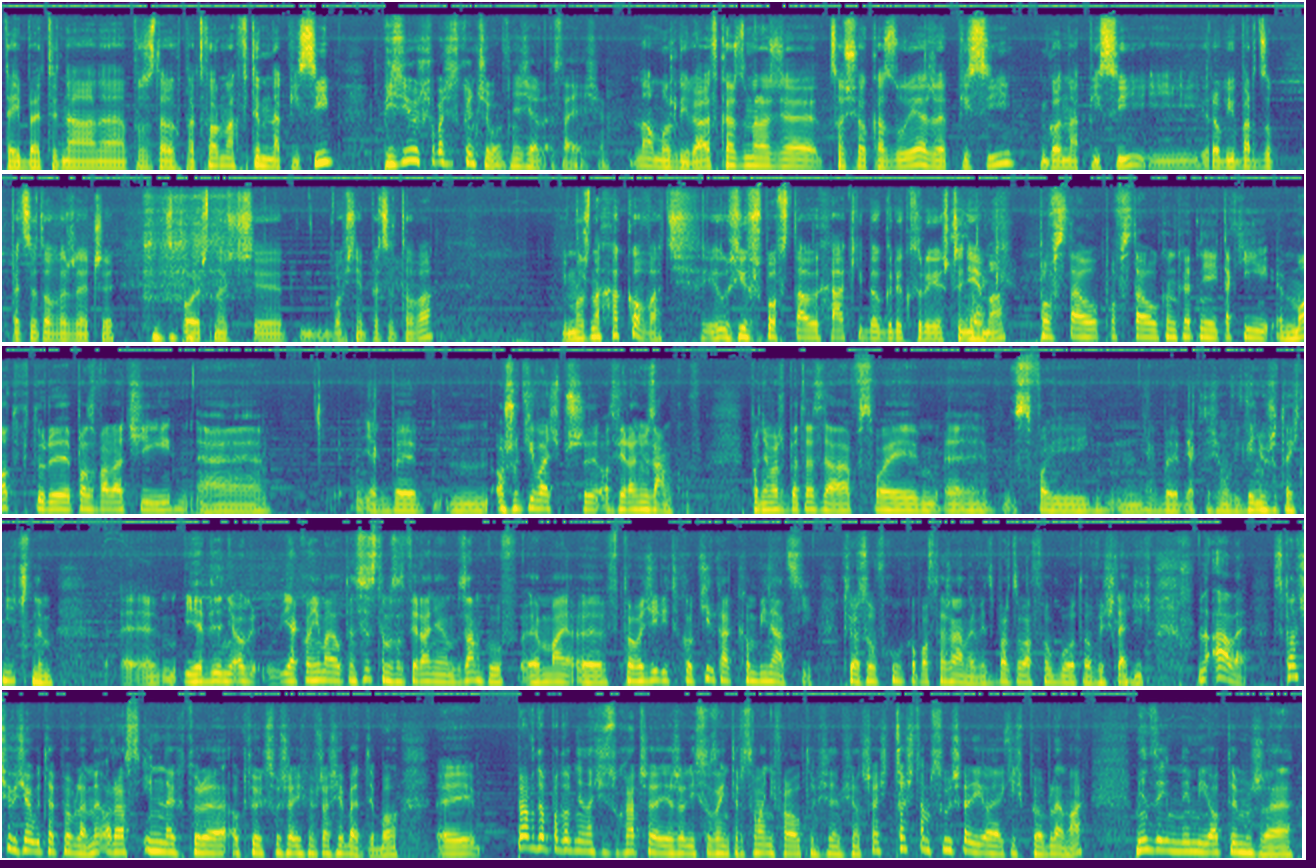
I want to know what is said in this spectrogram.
tej bety na, na pozostałych platformach, w tym na PC. PC już chyba się skończyło w niedzielę, zdaje się. No możliwe, ale w każdym razie co się okazuje, że PC go na PC i robi bardzo pecetowe rzeczy. Społeczność e, właśnie pecetowa. I można hakować. Już, już powstały haki do gry, której jeszcze nie tak. ma. Powstał, powstał konkretnie taki mod, który pozwala ci e, jakby mm, oszukiwać przy otwieraniu zamków, ponieważ Bethesda w swoim, e, swojej, mm, jakby, jak to się mówi, geniuszu technicznym e, jedynie, jak oni mają ten system z otwieraniem zamków, e, wprowadzili tylko kilka kombinacji, które są w kółko powtarzane, więc bardzo łatwo było to wyśledzić. No ale skąd się wzięły te problemy oraz inne, które, o których słyszeliśmy w czasie bety, bo prawdopodobnie nasi słuchacze, jeżeli są zainteresowani Falloutem 76, coś tam słyszeli o jakichś problemach, między innymi o tym, że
